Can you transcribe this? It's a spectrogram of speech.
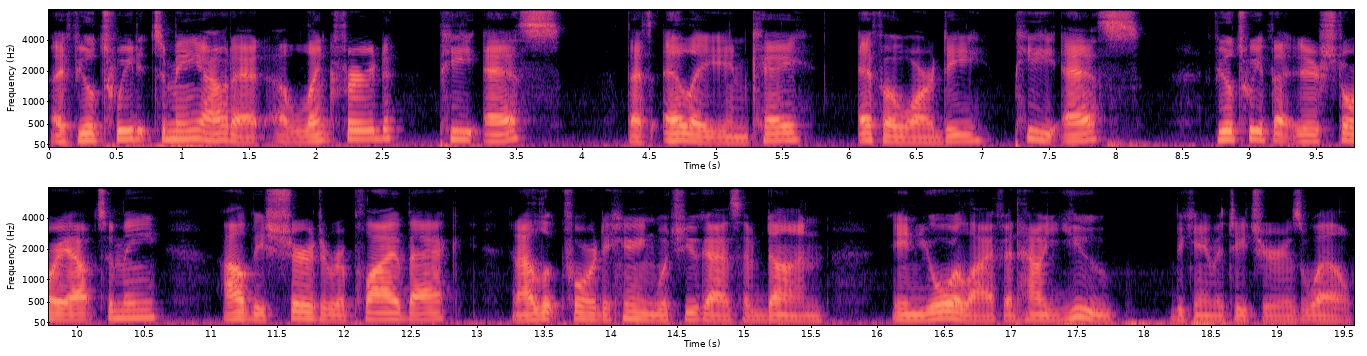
If you'll tweet it to me out at Lankford PS, that's L A N K F O R D P S. If you'll tweet that your story out to me, I'll be sure to reply back, and I look forward to hearing what you guys have done in your life and how you became a teacher as well.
